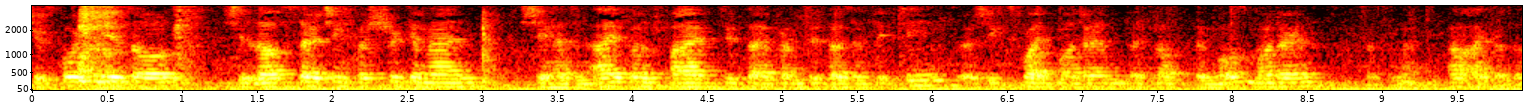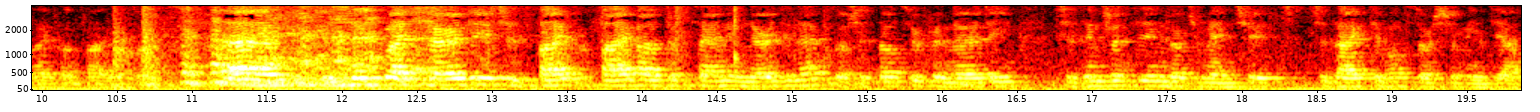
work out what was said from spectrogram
she's 40 years old, she loves searching for Sugar Man, she has an iPhone 5 from 2015, so she's quite modern, but not the most modern. Oh, I got an iPhone 5 also. um, she's quite nerdy. She's five, five out of 10 in nerdiness, so she's not super nerdy. She's interested in documentaries. She's active on social media,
